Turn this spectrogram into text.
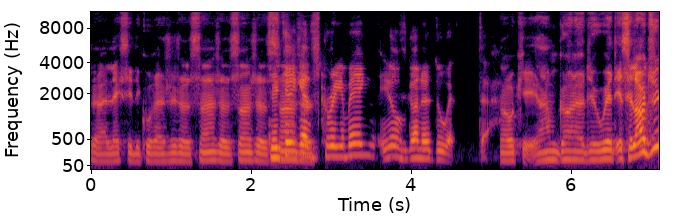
Alex est découragé, je le sens, je le sens, je le Kicking sens. je and le- Screaming, he's gonna do it. Ok, I'm gonna do it. Et c'est l'heure du.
